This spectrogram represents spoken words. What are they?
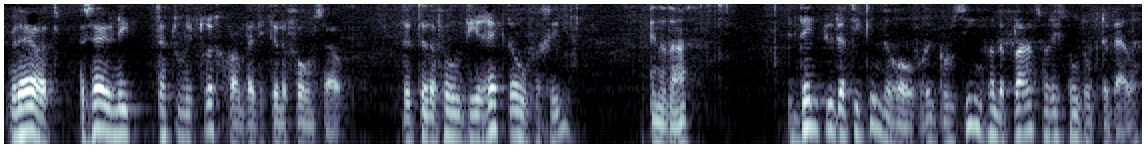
Meneer Hellert, zei u niet dat toen u terugkwam bij die telefooncel... de telefoon direct overging? Inderdaad. Denkt u dat die kinderover u kon zien van de plaats waar hij stond op te bellen?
